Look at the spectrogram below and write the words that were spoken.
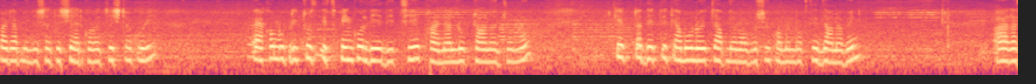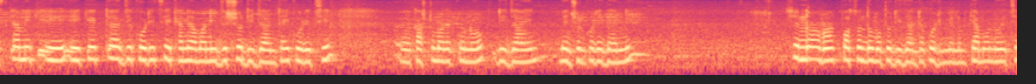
পারি আপনাদের সাথে শেয়ার করার চেষ্টা করি। এখন উপরে একটু স্প্রিঙ্কল দিয়ে দিচ্ছি ফাইনাল লুকটা আনার জন্য। কেকটা দেখতে কেমন হয়েছে আপনারা অবশ্যই কমেন্ট বক্সে জানাবেন। আর আজকে আমি এই কেকটা যে করেছি, এখানে আমার নিজস্ব ডিজাইনটাই করেছি। কাস্টমারের কোনো ডিজাইন মেনশন করে দেননি। সেজন্য আমার পছন্দ মতো ডিজাইনটা করে নিলাম। কেমন হয়েছে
